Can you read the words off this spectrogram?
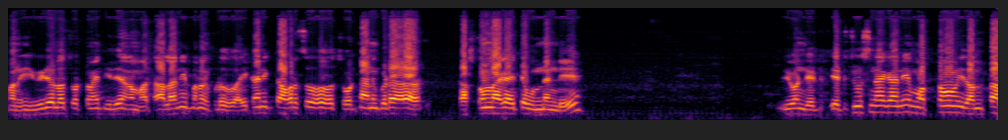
మనం ఈ వీడియోలో చూడటం అయితే ఇదే అనమాట అలానే మనం ఇప్పుడు ఐకానిక్ టవర్స్ చూడటానికి కూడా కష్టం లాగా అయితే ఉందండి. ఇవ్వండి ఎటు ఎటు చూసినా కానీ మొత్తం ఇదంతా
